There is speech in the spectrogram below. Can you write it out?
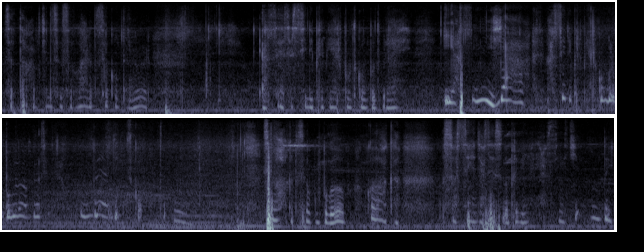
no seu tablet, no seu celular, no seu computador. Acesse cinepremiere.com.br e assine já! Assine Premiere com o Grupo Globo, você terá um grande desconto. Se loga no seu Globo, coloca sua senha de acesso no Premiere e assiste onde e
